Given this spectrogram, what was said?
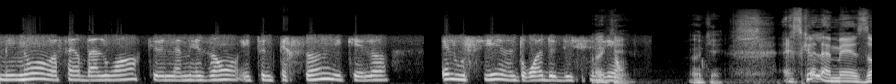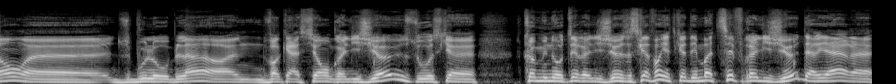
Mais nous, on va faire valoir que la maison est une personne et qu'elle a, elle aussi, un droit de décision. OK. Est-ce que la maison euh, du Boulot Blanc a une vocation religieuse ou est-ce qu'il y a une communauté religieuse? Est-ce qu'il y a des motifs religieux derrière euh,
